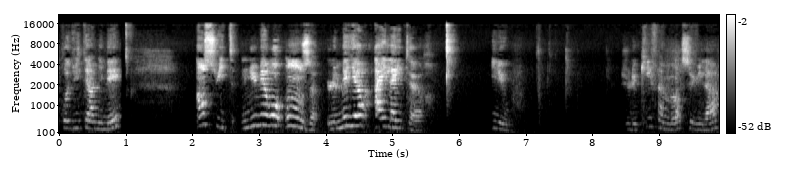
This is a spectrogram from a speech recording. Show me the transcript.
produits terminés. Ensuite, numéro 11, le meilleur highlighter. Il est où? Je le kiffe à mort celui-là.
